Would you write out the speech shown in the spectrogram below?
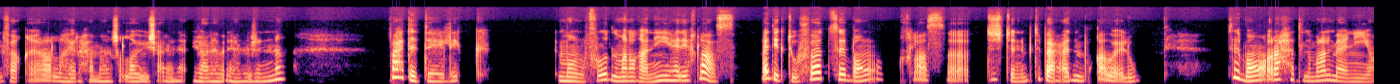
الفقيرة الله يرحمها إن شاء الله ويجعلها يجعلها من أهل الجنة. بعد ذلك المفروض المرأة الغنية هذه خلاص هذيك توفات c'est bon خلاص آه، تجتنب تبعد مبقى والو. c'est bon راحت المرأة المعنية.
